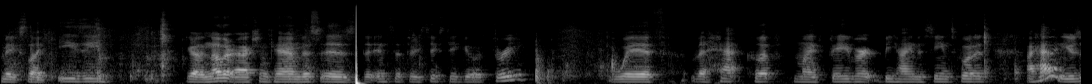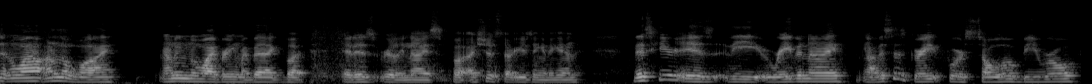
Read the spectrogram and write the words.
Makes life easy. You got another action cam. This is the Insta360 Go 3 with the hat clip, my favorite behind the scenes footage. I haven't used it in a while. I don't know why. I don't even know why I bring in my bag, but it is really nice. But I should start using it again. This here is the Raven Eye. Uh, this is great for solo B-roll.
